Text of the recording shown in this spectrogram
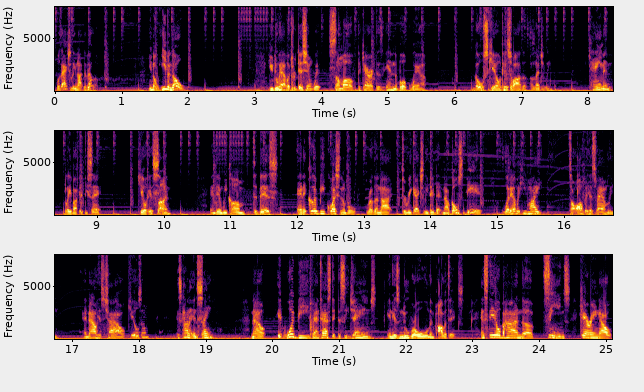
was actually not developed. You know, even though you do have a tradition with some of the characters in the book where Ghost killed his father, allegedly. Kanan, played by 50 Cent, killed his son. And then we come to this, and it could be questionable whether or not Tariq actually did that. Now, Ghost did whatever he might to offer his family, and now his child kills him. It's kind of insane. Now, it would be fantastic to see James in his new role in politics and still behind the scenes carrying out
